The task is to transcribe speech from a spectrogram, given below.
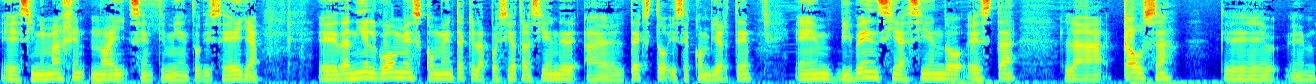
Eh, sin imagen no hay sentimiento, dice ella. Eh, Daniel Gómez comenta que la poesía trasciende al texto y se convierte en vivencia, siendo esta la causa que, em,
